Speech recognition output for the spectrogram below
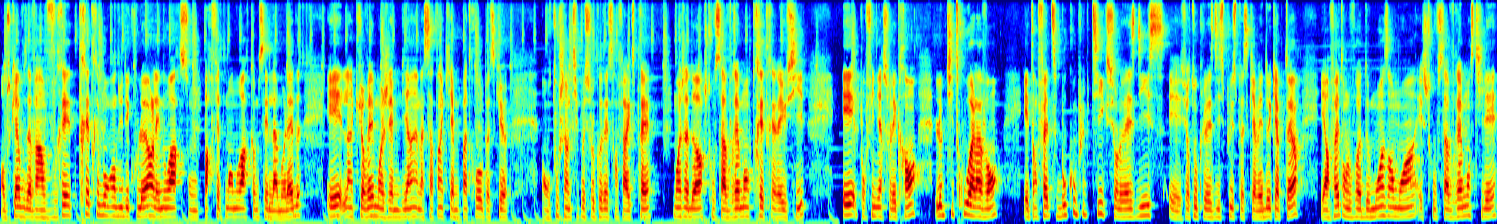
En tout cas, vous avez un vrai très très bon rendu des couleurs. Les noirs sont parfaitement noirs comme c'est de la MOLED. Et l'incurvé, moi j'aime bien. Il y en a certains qui n'aiment pas trop parce que on touche un petit peu sur le côté sans faire exprès. Moi j'adore, je trouve ça vraiment très très réussi. Et pour finir sur l'écran, le petit trou à l'avant est en fait beaucoup plus petit que sur le S10 et surtout que le S10 Plus parce qu'il y avait deux capteurs. Et en fait, on le voit de moins en moins et je trouve ça vraiment stylé.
